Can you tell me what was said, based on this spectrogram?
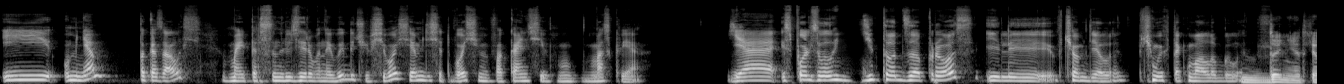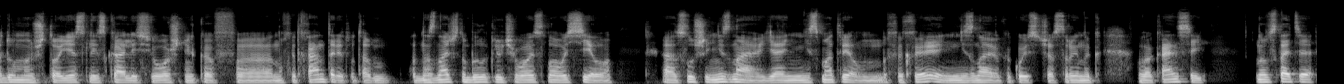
И у меня показалось в моей персонализированной выдаче всего 78 вакансий в Москве. Я использовала не тот запрос или в чем дело? Почему их так мало было? Да нет, я думаю, что если искали SEOшников э, на HeadHunter, то там однозначно было ключевое слово SEO. Э, слушай, не знаю, я не смотрел на ХХ, не знаю, какой сейчас рынок вакансий. Но, кстати,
